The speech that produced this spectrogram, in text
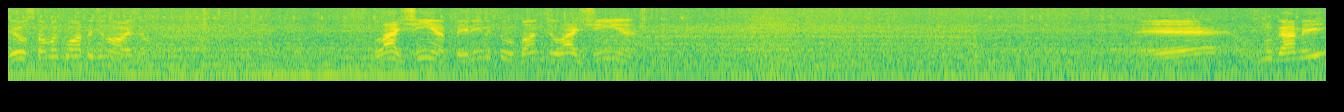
Deus toma conta de nós, viu? Lajinha, perímetro urbano de Lajinha. É um lugar meio,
